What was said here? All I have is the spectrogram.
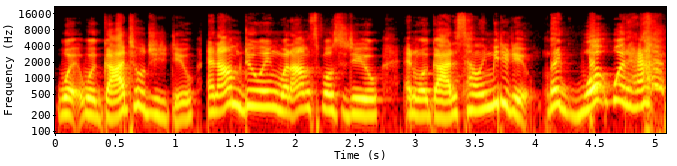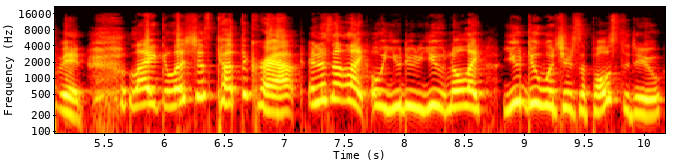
what, what God told you to do, and I'm doing what I'm supposed to do and what God is telling me to do? Like, what would happen? Like, let's just cut the crap. And it's not like, oh, you do you. No, like, you do what you're supposed to do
